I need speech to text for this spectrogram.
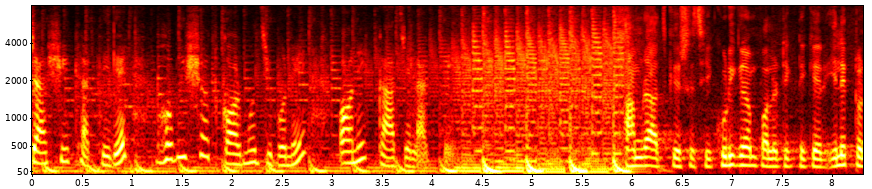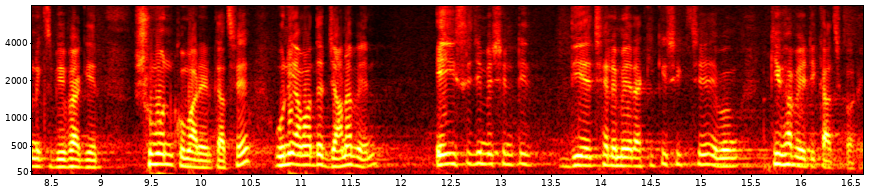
যা শিক্ষার্থীদের ভবিষ্যৎ কর্মজীবনে অনেক কাজে লাগবে। আমরা আজকে এসেছি কুড়িগ্রাম পলিটেকনিকের ইলেকট্রনিক্স বিভাগের সুমন কুমারের কাছে। উনি আমাদের জানাবেন, এই ইসিজি মেশিনটি দিয়ে ছেলেমেয়েরা কী কী শিখছে এবং কীভাবে এটি কাজ করে?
